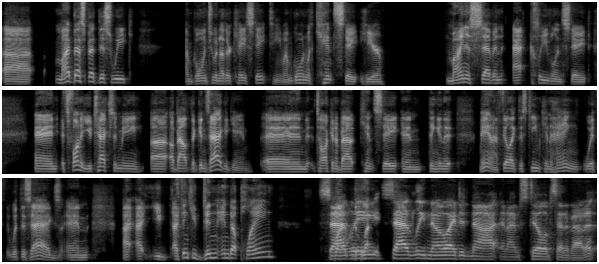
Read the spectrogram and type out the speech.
Uh, my best bet this week, I'm going to another K State team. I'm going with Kent State here, minus seven at Cleveland State. And it's funny, you texted me uh, about the Gonzaga game and talking about Kent State and thinking that, man, I feel like this team can hang with with the Zags. And I, I you I think you didn't end up playing. Sadly, sadly, no, I did not, and I'm still upset about it.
